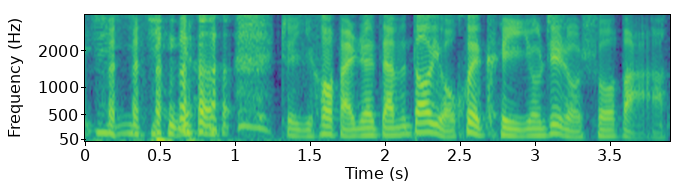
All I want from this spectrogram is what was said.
肌一紧啊。这以后反正咱们刀友会可以用这种说法啊。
